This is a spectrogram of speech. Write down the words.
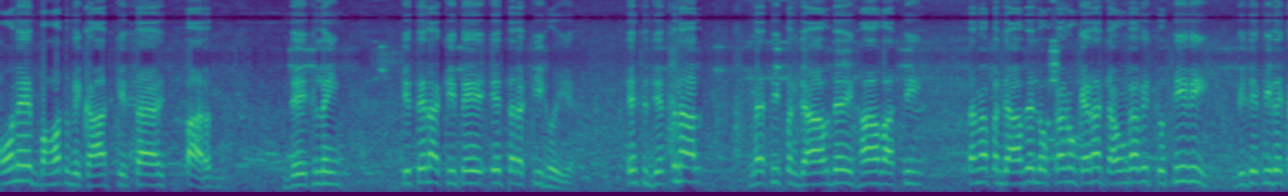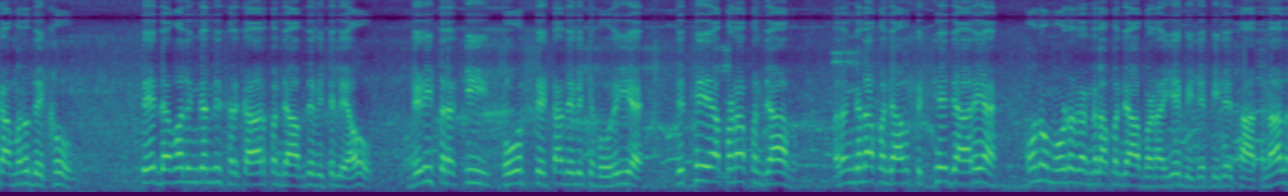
ਉਹਨੇ ਬਹੁਤ ਵਿਕਾਸ ਕੀਤਾ ਹੈ ਭਾਰਤ ਦੇਸ਼ ਲਈ। ਕਿਤੇ ਨਾ ਕਿਤੇ ਇਹ ਤਰੱਕੀ ਹੋਈ ਹੈ। ਇਸ ਜਿੱਤ ਨਾਲ ਮੈਂ ਸੀ ਪੰਜਾਬ ਦੇ, ਹਾਂ ਵਾਸੀ, ਤਾਂ ਮੈਂ ਪੰਜਾਬ ਦੇ ਲੋਕਾਂ ਨੂੰ ਕਹਿਣਾ ਚਾਹੂੰਗਾ ਵੀ ਤੁਸੀਂ ਵੀ ਬੀਜੇਪੀ ਦੇ ਕੰਮ ਨੂੰ ਦੇਖੋ। ਤੇ ਡਬਲ ਇੰਜਨ ਦੀ ਸਰਕਾਰ ਪੰਜਾਬ ਦੇ ਵਿੱਚ ਲਿਆਓ, ਜਿਹੜੀ ਤਰੱਕੀ ਹੋਰ ਸਟੇਟਾਂ ਦੇ ਵਿੱਚ ਹੋ ਰਹੀ ਹੈ, ਜਿੱਥੇ ਆਪਣਾ ਪੰਜਾਬ, ਰੰਗਲਾ ਪੰਜਾਬ ਪਿੱਛੇ ਜਾ ਰਿਹਾ ਹੈ, ਉਹਨੂੰ ਮੁੜ ਰੰਗਲਾ ਪੰਜਾਬ ਬਣਾਈਏ ਬੀਜੇਪੀ ਦੇ ਸਾਥ ਨਾਲ।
